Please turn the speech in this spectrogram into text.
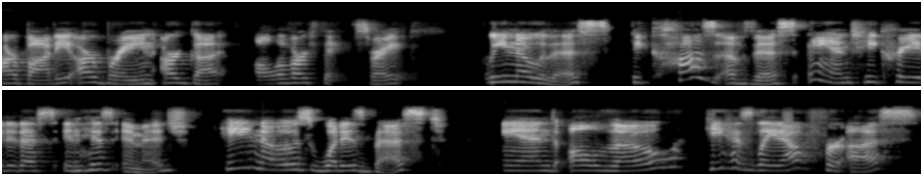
our body, our brain, our gut, all of our things, right? We know this because of this, and he created us in his image. He knows what is best. And although he has laid out for us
